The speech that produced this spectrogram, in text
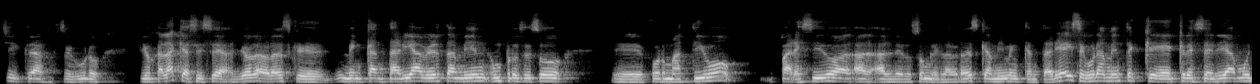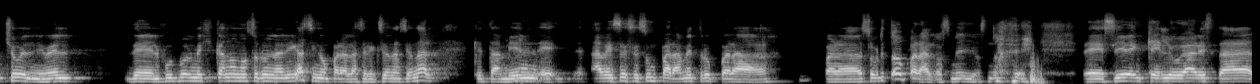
Sí, claro, seguro. Y ojalá que así sea. Yo la verdad es que me encantaría ver también un proceso eh, formativo parecido al de los hombres. La verdad es que a mí me encantaría y seguramente que crecería mucho el nivel del fútbol mexicano, no solo en la liga, sino para la selección nacional, que también eh, a veces es un parámetro para, para, sobre todo para los medios, ¿no? de, decir en qué lugar está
